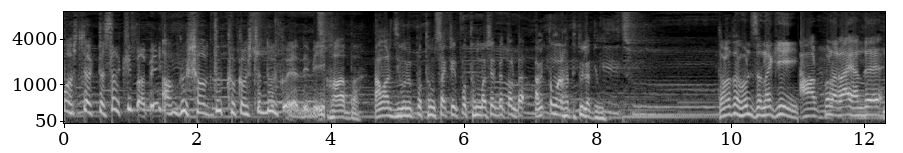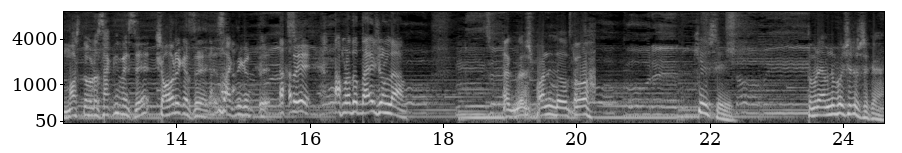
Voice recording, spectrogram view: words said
মস্ত একটা চাকরি পাবি। আমাকে সব দুঃখ কষ্ট দূর করে দিবি। হ্যাঁ আমার জীবনের প্রথম চাকরির প্রথম মাসের বেতনটা আমি তোমার হাতে তুলে দিব। তোমরা তো শুনছো নাকি? আমার পোলা রায়হান যে মস্ত বড় চাকরি পেয়েছে শহরে কাছে চাকরি করতে। আরে আমরা তো তাই শুনলাম। এক গ্লাস পানি দাও তো। কি হয়েছে? তোমরা এমনি বসে রয়েছে কেন?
